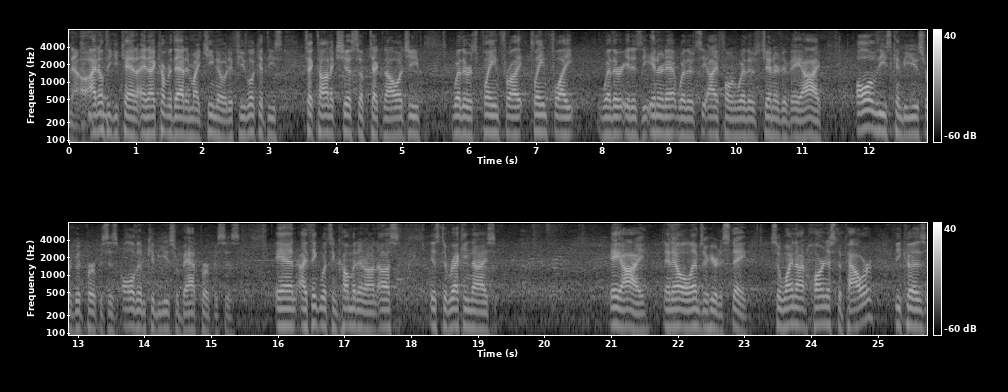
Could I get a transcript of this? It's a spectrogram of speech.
No, I don't think you can, and I covered that in my keynote. If you look at these tectonic shifts of technology, whether it's plane flight, plane flight, whether it is the internet, whether it's the iPhone, whether it's generative AI, all of these can be used for good purposes, all of them can be used for bad purposes. And I think what's incumbent on us is to recognize AI and LLMs are here to stay. So why not harness the power? Because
